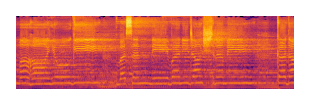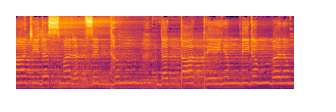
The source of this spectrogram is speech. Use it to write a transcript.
महायोगी वसन्नेव निजाश्रमे कदाचिदस्मरत्सिद्धं दत्तात्रेयं दिगम्बरम्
